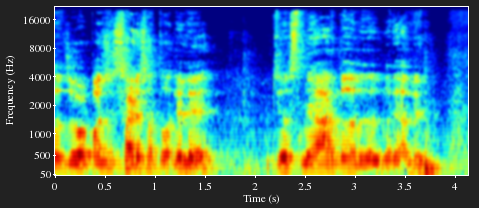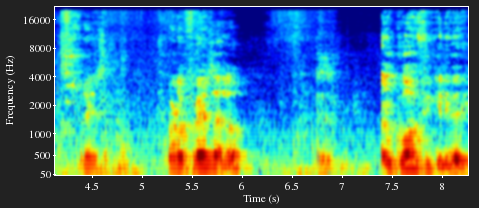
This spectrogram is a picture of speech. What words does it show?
आता जवळपास साडेसात वाजलेले आहे. जस्ट मी अर्धा झालं घरी आलोय. फ्रेश थोडं फ्रेश झालो. आणि कॉफी केली घरी.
